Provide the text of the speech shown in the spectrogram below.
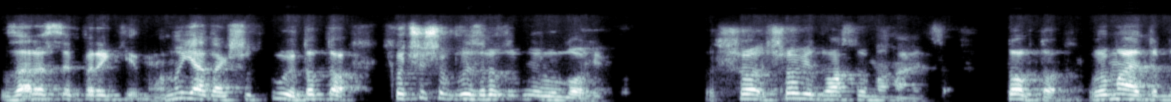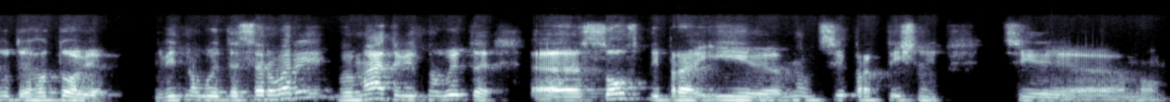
Зараз це перекинемо. Ну, я так шуткую. Тобто, хочу, щоб ви зрозуміли логіку. Що, що від вас вимагається? Тобто, ви маєте бути готові відновити сервери, ви маєте відновити е, софт і, про- і ну, ці практичні ці, е, ну,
